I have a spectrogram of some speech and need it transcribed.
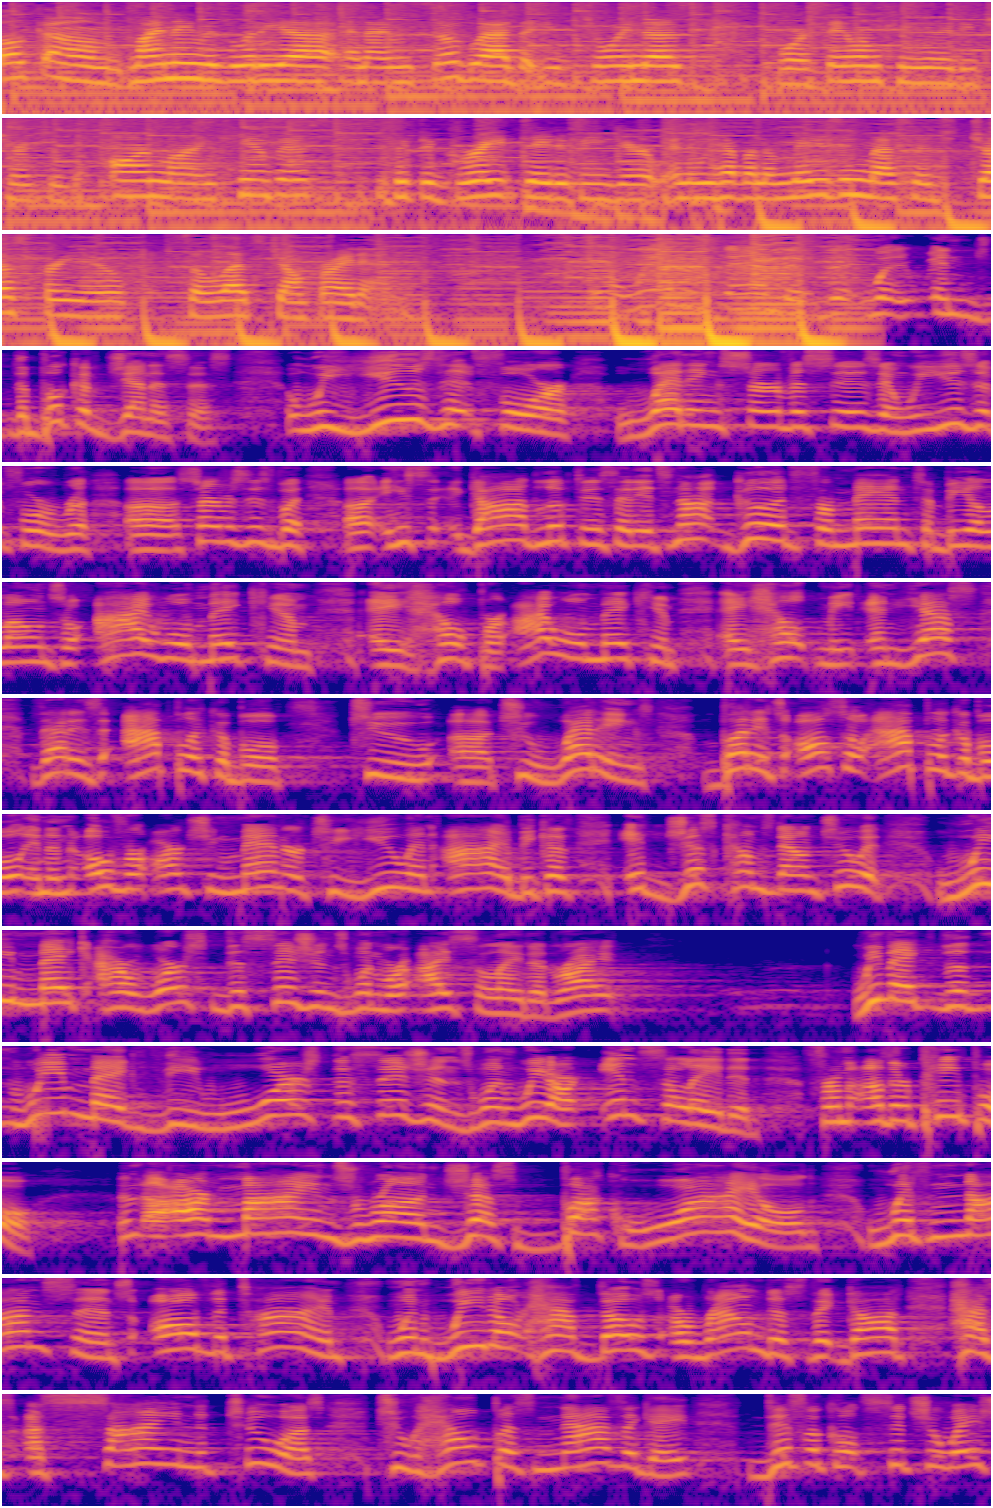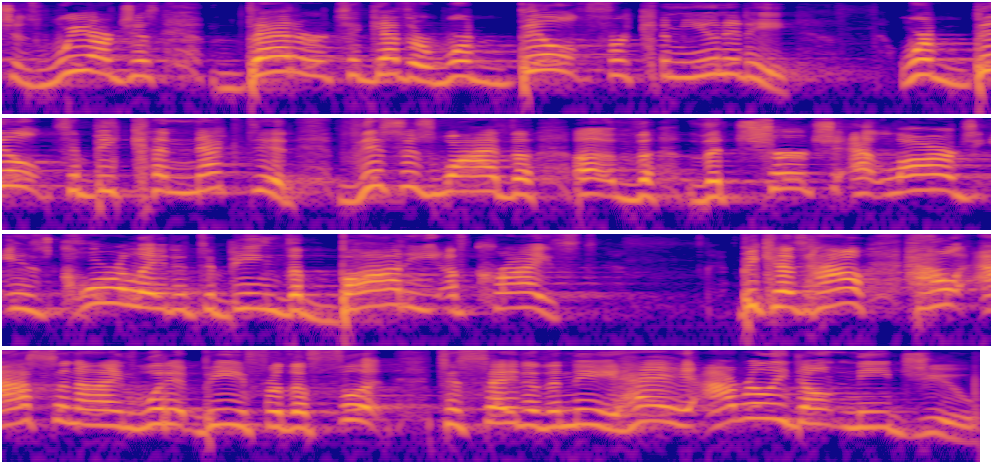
Welcome. My name is Lydia, and I'm so glad that you've joined us for Salem Community Church's online campus. You picked a great day to be here, and we have an amazing message just for you. So let's jump right in in the book of Genesis. We use it for wedding services and we use it for uh, services, but uh, he, God looked and said, It's not good for man to be alone, so I will make him a helper. I will make him a helpmeet. And yes, that is applicable to, uh, to weddings, but it's also applicable in an overarching manner to you and I because it just comes down to it. We make our worst decisions when we're isolated, right? We make, the, we make the worst decisions when we are insulated from other people. Our minds run just buck wild with nonsense all the time when we don't have those around us that God has assigned to us to help us navigate difficult situations. We are just better together. We're built for community. We're built to be connected. This is why the, uh, the, the church at large is correlated to being the body of Christ. Because how, how asinine would it be for the foot to say to the knee, Hey, I really don't need you?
